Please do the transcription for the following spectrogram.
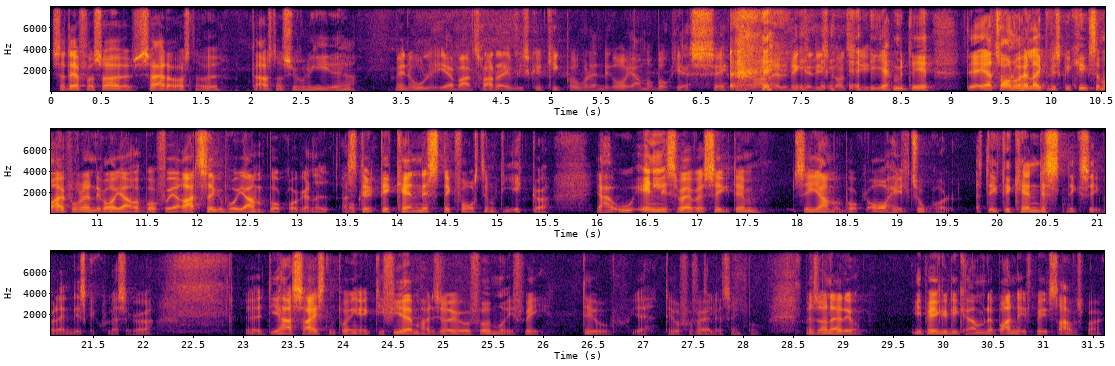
Så derfor så, så er der også noget, der er også noget psykologi i det her. Men Ole, jeg er bare træt af, at vi skal kigge på, hvordan det går i Jammerbuk. Jeg er sæt træt af det, det kan jeg lige så godt sige. Jamen det, det, jeg tror nu heller ikke, vi skal kigge så meget på, hvordan det går i Jammerbuk, for jeg er ret sikker på, at Jammerbuk rykker ned. Altså Okay. det, det kan jeg næsten ikke forestille mig, de ikke gør. Jeg har uendelig svært ved at se dem, se Jammerbuk overhælde to hold. Altså det, det kan jeg næsten ikke se, hvordan det skal kunne lade sig gøre. Øh, De har 16 point, ikke? De fire af dem har de så i øvrigt fået mod FB. Det er jo, ja, det er jo forfærdeligt at tænke på. Men sådan er det jo. I begge de kampe, der brændte FB et straffespark.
